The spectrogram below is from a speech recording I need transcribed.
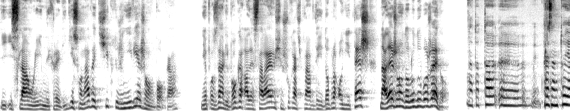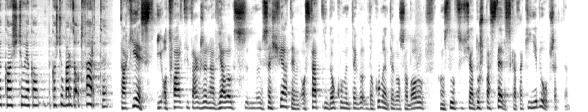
i islamu i innych religii. Są nawet ci, którzy nie wierzą w Boga, nie poznali Boga, ale starają się szukać prawdy i dobra. Oni też należą do ludu Bożego. No to to yy, prezentuje Kościół jako Kościół bardzo otwarty. Tak jest i otwarty także na dialog z, ze światem. Ostatni dokument tego, dokument tego soboru, Konstytucja duszpasterska, taki nie było przedtem.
